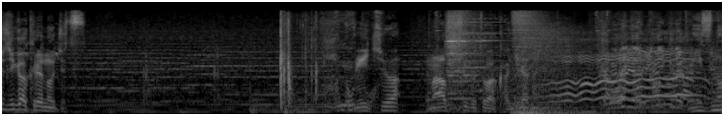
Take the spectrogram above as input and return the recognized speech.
障子隠れの術道はまっすぐとは限らない水の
